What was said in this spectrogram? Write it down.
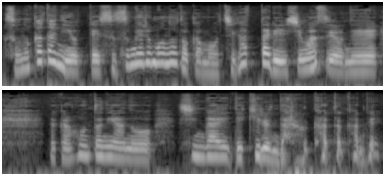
その方によって進めるものとかも違ったりしますよね。だから本当にあの信頼できるんだろうかとかね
